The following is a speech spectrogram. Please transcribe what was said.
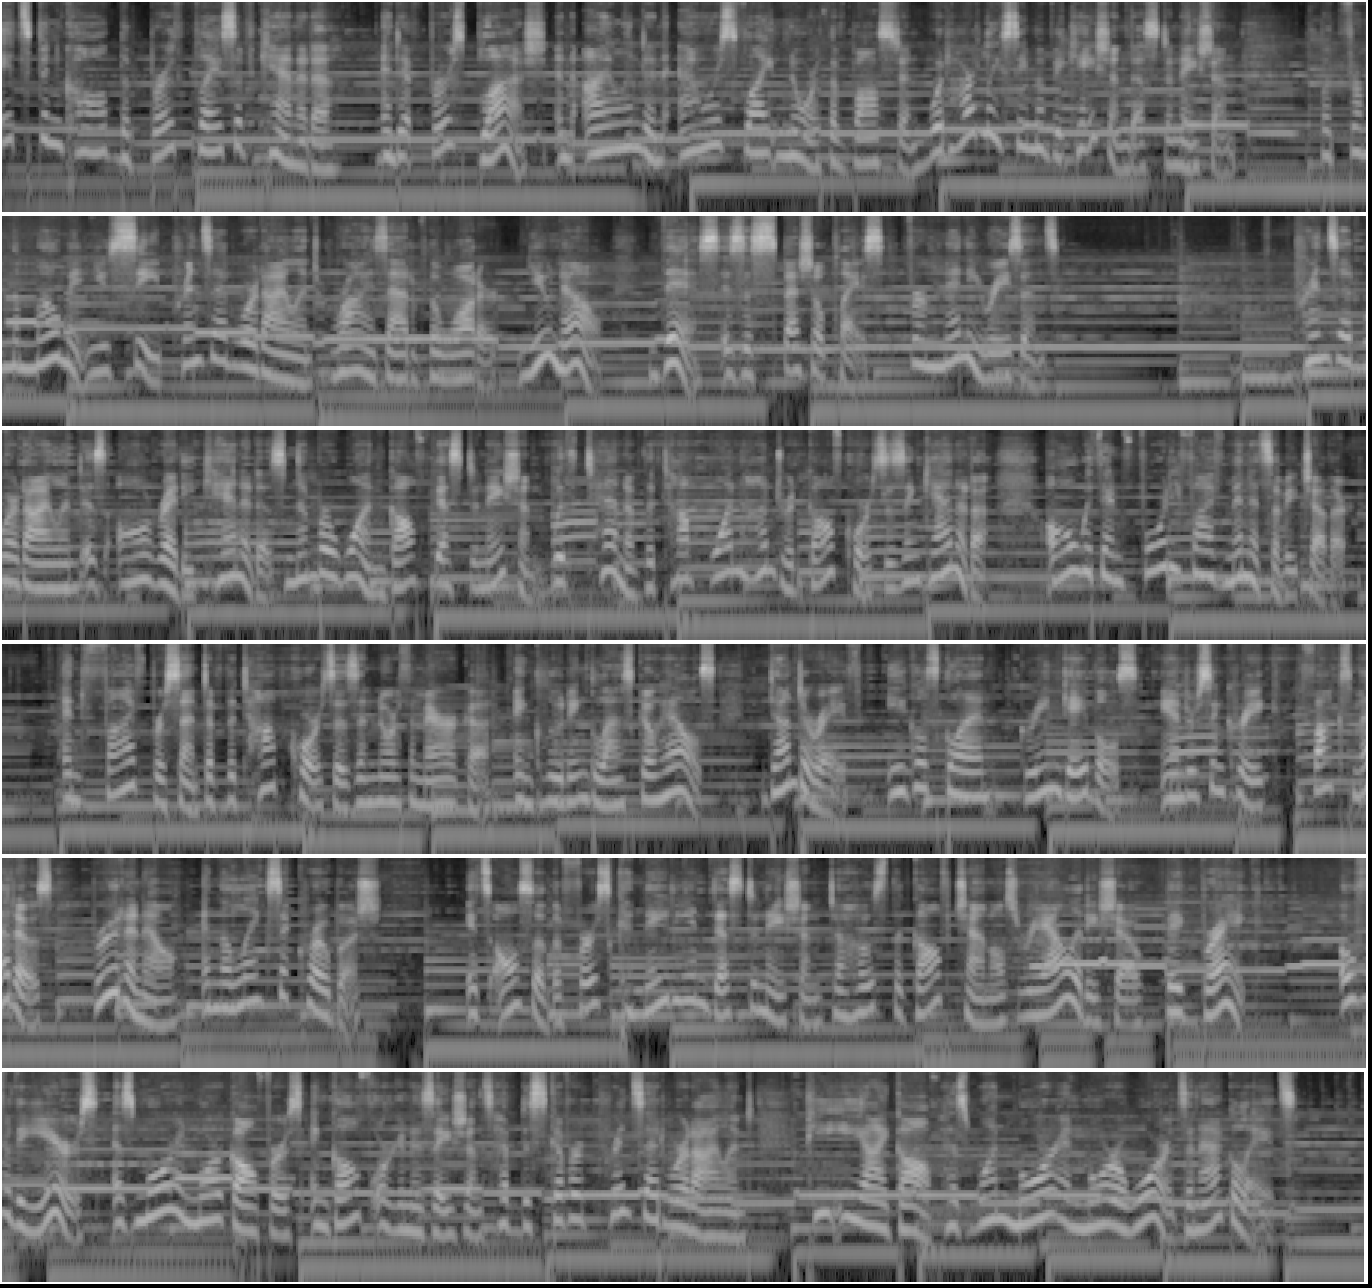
It's been called the birthplace of Canada, and at first blush, an island an hour's flight north of Boston would hardly seem a vacation destination. But from the moment you see Prince Edward Island rise out of the water, you know this is a special place for many reasons. Prince Edward Island is already Canada's number one golf destination with 10 of the top 100 golf courses in Canada, all within 45 minutes of each other. And 5% of the top courses in North America, including Glasgow Hills, Dundarave, Eagles Glenn, Green Gables, Anderson Creek, Fox Meadows, Brudenell, and the links at Crowbush. It's also the first Canadian destination to host the Golf Channel's reality show, Big Break. Over the years, as more and more golfers and golf organizations have discovered Prince Edward Island, PEI Golf has won more and more awards and accolades.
